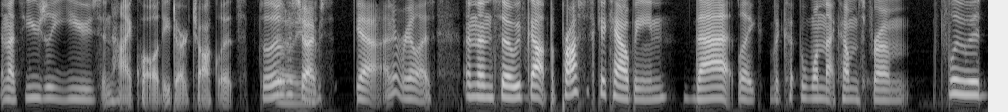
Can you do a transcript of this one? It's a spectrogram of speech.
and that's usually used in high quality dark chocolates. So those are Oh, the yeah. types. Yeah, I didn't realize. And then so we've got the processed cacao bean, that like the the one that comes from fluid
